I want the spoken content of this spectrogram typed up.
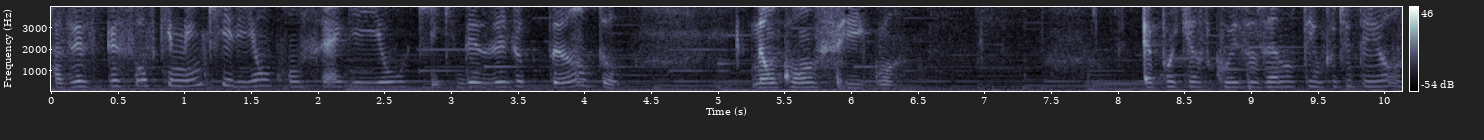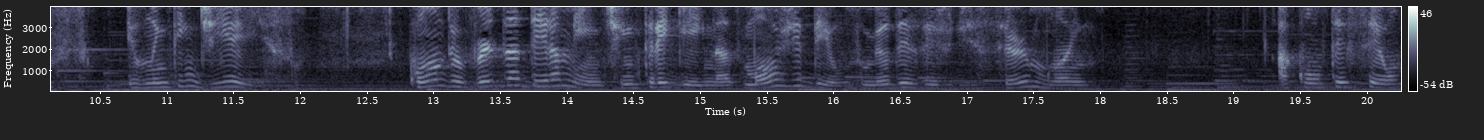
Às vezes pessoas que nem queriam conseguem e eu aqui que desejo tanto não consigo. É porque as coisas é no tempo de Deus. Eu não entendia isso. Quando eu verdadeiramente entreguei nas mãos de Deus o meu desejo de ser mãe, aconteceu.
